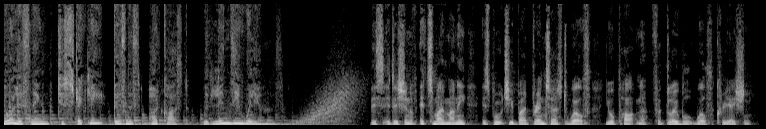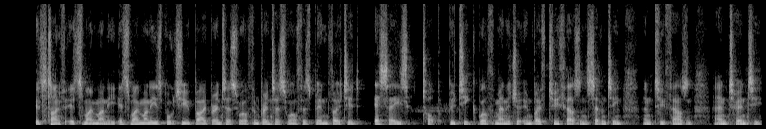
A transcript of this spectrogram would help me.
You're listening to Strictly Business Podcast with Lindsay Williams. This edition of It's My Money is brought to you by Brenthurst Wealth, your partner for global wealth creation. It's time for It's My Money. It's My Money is brought to you by Brenthurst Wealth, and Brenthurst Wealth has been voted SA's top boutique wealth manager in both 2017 and 2020.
